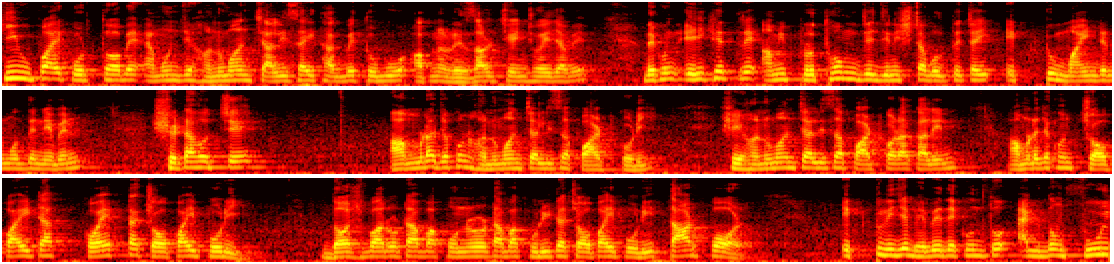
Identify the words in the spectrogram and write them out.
কি উপায় করতে হবে এমন যে হনুমান চালিসাই থাকবে, তবু আপনার রেজাল্ট চেঞ্জ হয়ে যাবে? দেখুন, এই ক্ষেত্রে আমি প্রথম যে জিনিসটা বলতে চাই, একটু মাইন্ডের মধ্যে নেবেন, সেটা হচ্ছে, আমরা যখন হনুমান চালিসা পাঠ করি সেই হনুমান চালিসা পাঠ করাকালীন আমরা যখন চপাইটা কয়েকটা চপাই পড়ি, দশ বারোটা বা পনেরোটা বা কুড়িটা চপাই পড়ি, তারপর একটু নিজে ভেবে দেখুন তো একদম ফুল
